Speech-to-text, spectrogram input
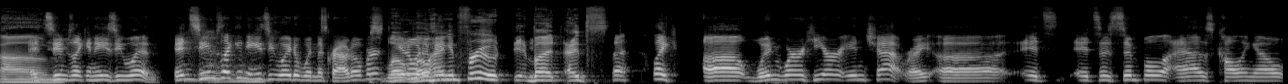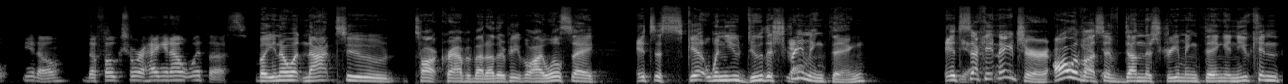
Um, it seems like an easy win it seems like an easy way to win the crowd over low, you know what low I mean? hanging fruit, but it's Uh, like uh when we're here in chat right uh it's it's as simple as calling out you know the folks who are hanging out with us But you know what? Not to talk crap about other people, I will say it's a skill when you do the streaming thing. It's Yeah. second nature. All of us have done the streaming thing, and you can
